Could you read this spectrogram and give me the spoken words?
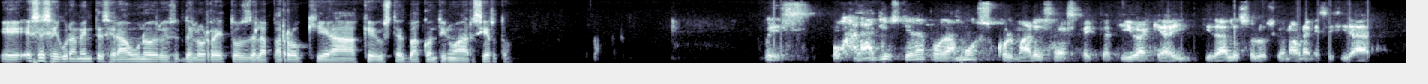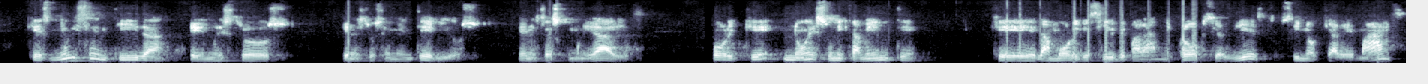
Eh, ese seguramente será uno de los, de los retos de la parroquia que usted va a continuar, ¿cierto? Pues Ojalá Dios quiera podamos colmar esa expectativa que hay y darle solución a una necesidad que es muy sentida en nuestros, en nuestros cementerios, en nuestras comunidades, porque no es únicamente que la morgue sirve para necropsias y esto, sino que además,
